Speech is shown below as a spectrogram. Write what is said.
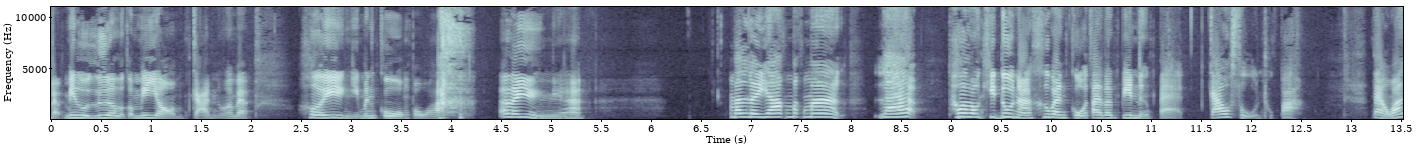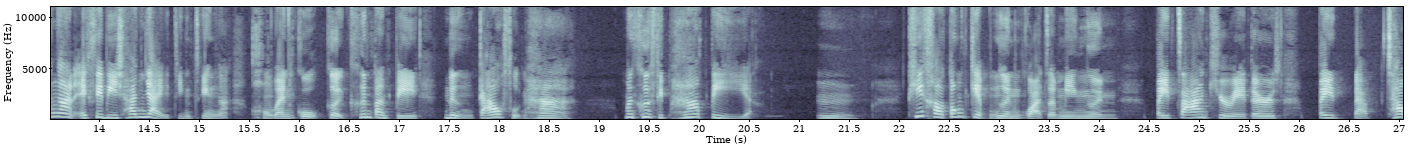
แบบไม่รู้เรื่องแล้วก็ไม่ยอมกันว่าแบบ เฮ้ยอย่างงี้มันโกงปะวะ อะไรอย่างเงี้ย มันเลยยากมากๆ และเธอลองคิดดูนะ คือแวนโกะตายตอนปีหนึ่งแปดเก้าศูนย์ถูกปะแต่ว่างาน exhibition ใหญ่จริงๆอะของแวนโกะเกิดขึ้นตอนปีหนึ่งเก้าศูนย์ห้ามันคือสิบห้าปีอะอืม ที่เขาต้องเก็บเงินกว่าจะมีเงิน ไปจ้าง curators ไปแบบเช่า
